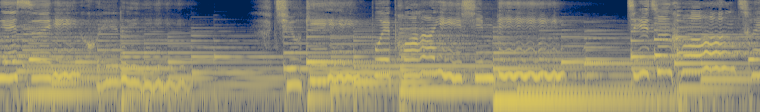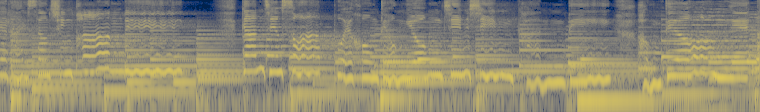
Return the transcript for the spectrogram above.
的水花蕊，手机陪伴伊身边，一阵风吹来，送清香味。情山飞风中，用真心牵甜，风中的红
